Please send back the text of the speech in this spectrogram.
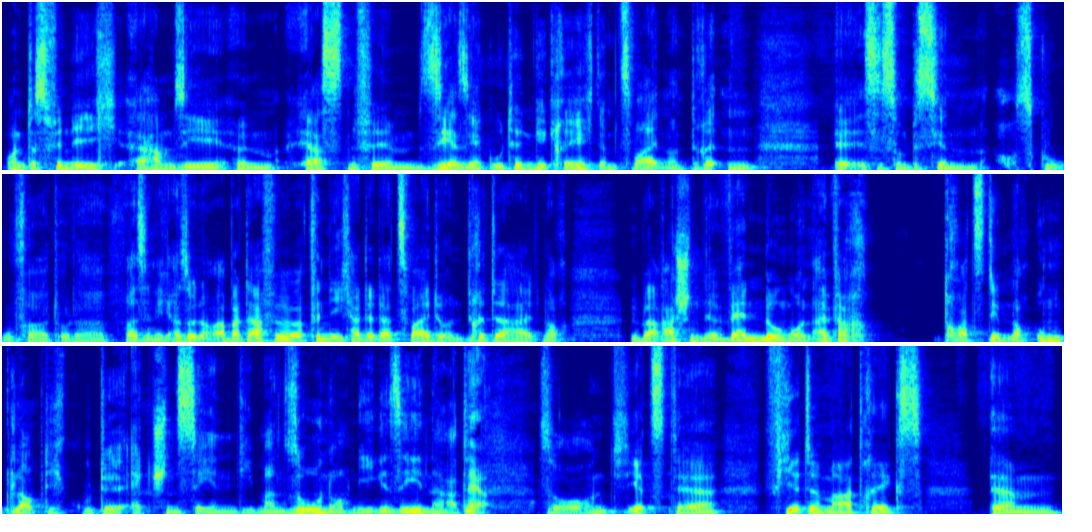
Und das finde ich, haben sie im ersten Film sehr, sehr gut hingekriegt, im zweiten und dritten ist es so ein bisschen ausgeufert oder weiß ich nicht. Also, aber dafür finde ich, hatte der zweite und dritte halt noch überraschende Wendungen und einfach trotzdem noch unglaublich gute Action-Szenen, die man so noch nie gesehen hat. Ja. So, und jetzt der vierte Matrix, ähm,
